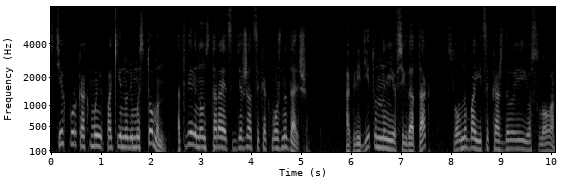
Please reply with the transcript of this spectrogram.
С тех пор, как мы покинули мыс Томан, от Верин он старается держаться как можно дальше, а глядит он на нее всегда так, словно боится каждого ее слова.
